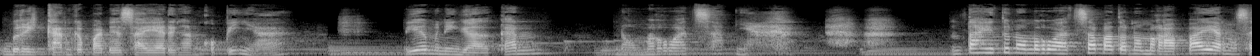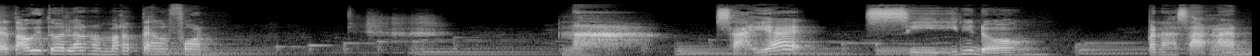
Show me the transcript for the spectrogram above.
berikan kepada saya dengan kopinya, dia meninggalkan nomor WhatsAppnya. Entah itu nomor WhatsApp atau nomor apa yang saya tahu itu adalah nomor telepon. Nah, saya si ini dong penasaran.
